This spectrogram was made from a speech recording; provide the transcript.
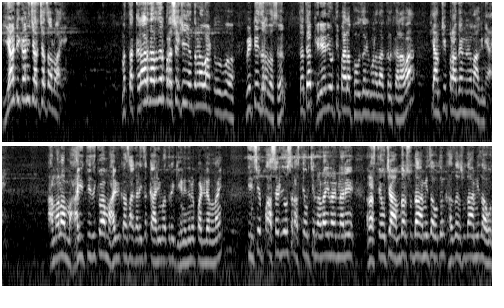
या ठिकाणी चर्चा चालू आहे. मग तक्रारदार जर प्रशासकीय यंत्रणा वाट वेटी धरत असेल तर त्या फिर्यादीवरती पहिला फौजदारी गुन्हा दाखल करावा ही आमची प्राधान्यानं मागणी आहे. आम्हाला महायुतीचं किंवा महाविकास आघाडीचं काळी मात्र घेणे देणं पडलेलं नाही. तीनशे पासष्ट दिवस रस्त्यावरची लढाई लढणारे रस्त्यावरचे आमदारसुद्धा आम्हीच आहोत आणि खासदारसुद्धा आम्हीच आहोत.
